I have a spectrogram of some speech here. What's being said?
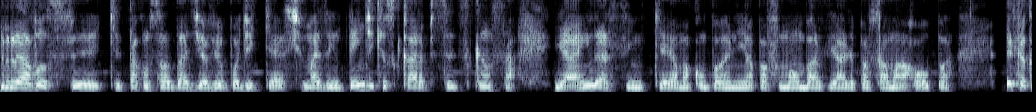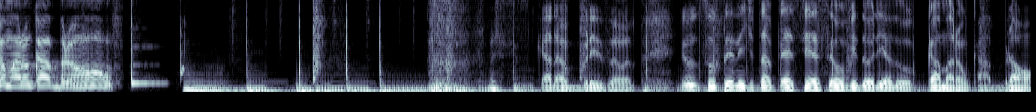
Pra você que tá com saudade de ouvir o podcast, mas entende que os caras precisam descansar e ainda assim quer uma companhia para fumar um baseado e passar uma roupa, esse é o Camarão Cabrão. Esses caras brisa, mano. Eu sou o tenente da PSS, ouvidoria do Camarão Cabrão.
